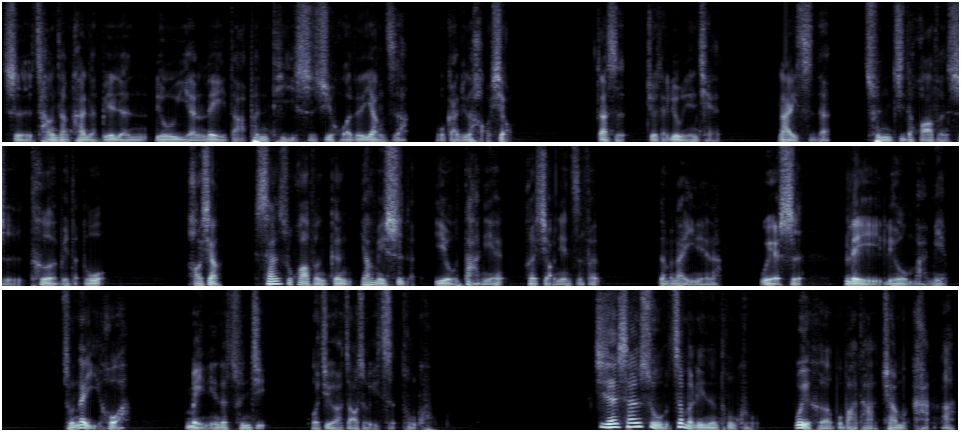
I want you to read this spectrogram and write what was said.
是常常看着别人流眼泪、打喷嚏、失去活来的样子啊，我感觉到好笑。但是就在六年前，那一次的春季的花粉是特别的多，好像杉树花粉跟杨梅似的，也有大年和小年之分。那么那一年呢，我也是泪流满面。从那以后啊，每年的春季我就要遭受一次痛苦。既然杉树这么令人痛苦，为何不把它全部砍了？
